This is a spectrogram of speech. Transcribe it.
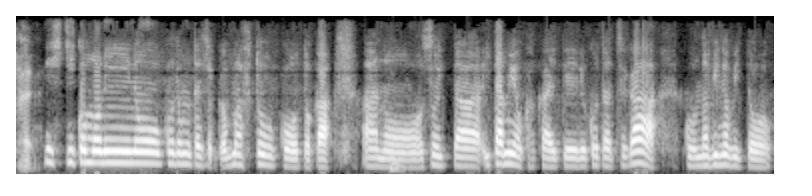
はい、で引きこもりの子どもたちが、まあ、不登校とかあの、うん、そういった痛みを抱えている子たちがこうのびのびと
